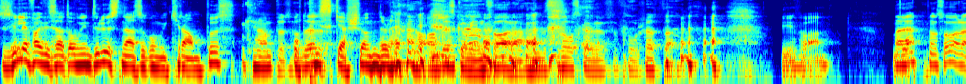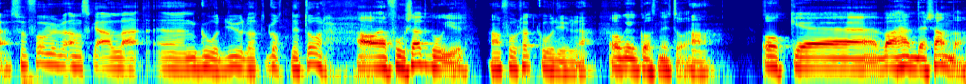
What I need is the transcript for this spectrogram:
Så skulle jag faktiskt säga att om inte du är snäll så kommer Krampus Krampus. och Och det, piskar sönder dig. ja, det ska vi införa. Så ska vi fortsätta. Fy fan. Nej, men så är det. Så får vi väl önska alla en god jul och ett gott nytt år. Ja, en fortsatt god jul. Ja, fortsatt god jul ja. Och ett gott nytt år. ja. Och eh, vad händer sen då?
